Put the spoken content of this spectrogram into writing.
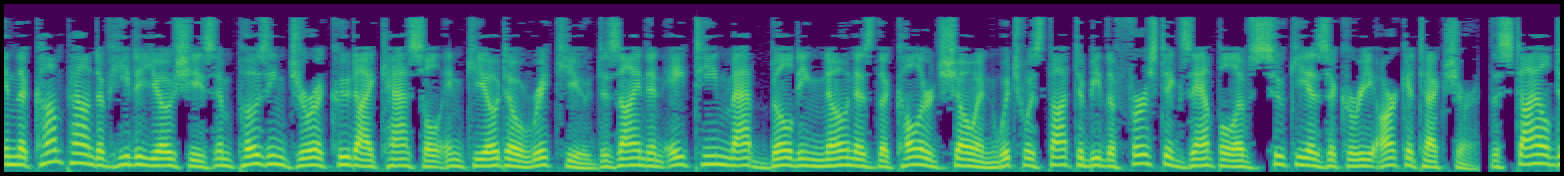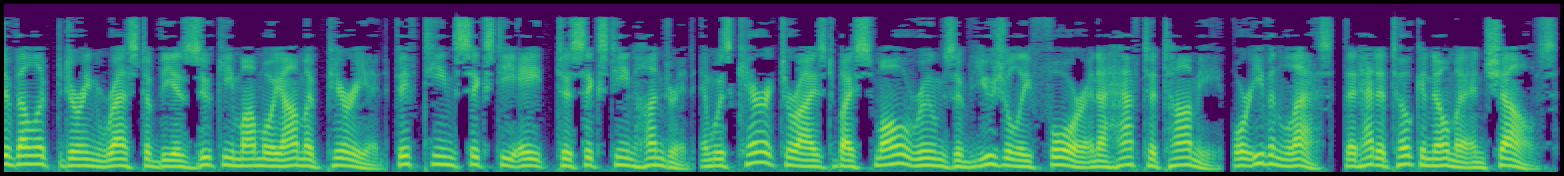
In the compound of Hideyoshi's imposing Jurakudai Castle in Kyoto Rikyu designed an 18-map building known as the Colored Shoin which was thought to be the first example of Sukiya Zukuri architecture. The style developed during rest of the Azuchi Momoyama period 1568 and was characterized by small rooms of usually four and a half tatami, or even less, that had a tokonoma and shelves.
